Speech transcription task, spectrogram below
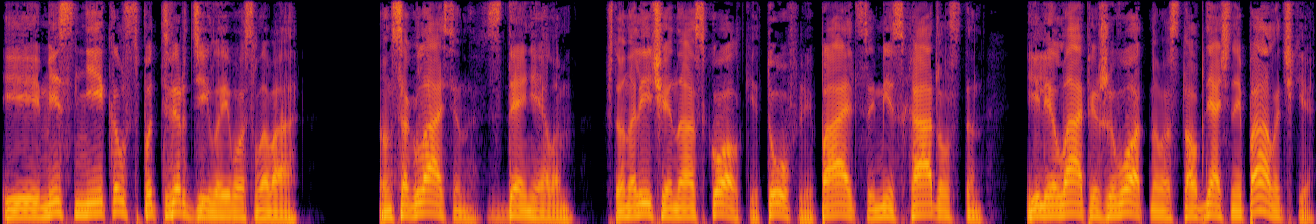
и мисс Николс подтвердила его слова. Он согласен с Дэниелом, что наличие на осколке, туфли, пальцы мисс Хаддлстон или лапе животного столбнячной палочки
